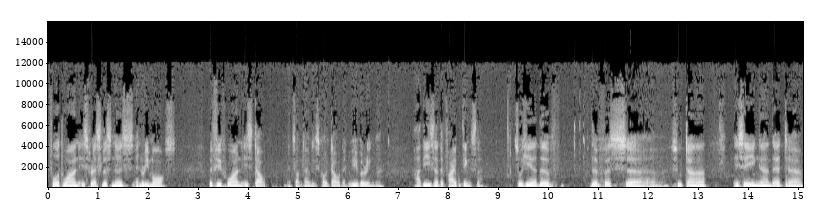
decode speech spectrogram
Fourth one is restlessness and remorse. The fifth one is doubt, and sometimes it's called doubt and wavering. Uh, these are the five things. So here the the first uh, sutta is saying uh, that uh,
